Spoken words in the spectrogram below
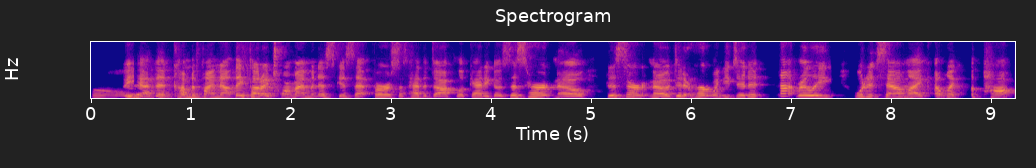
Oh. But yeah, then come to find out, they thought I tore my meniscus at first. I've had the doc look at it. He goes, This hurt? No. This hurt? No. Did it hurt when you did it? Not really. What did it sound like? I'm like, A pop,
